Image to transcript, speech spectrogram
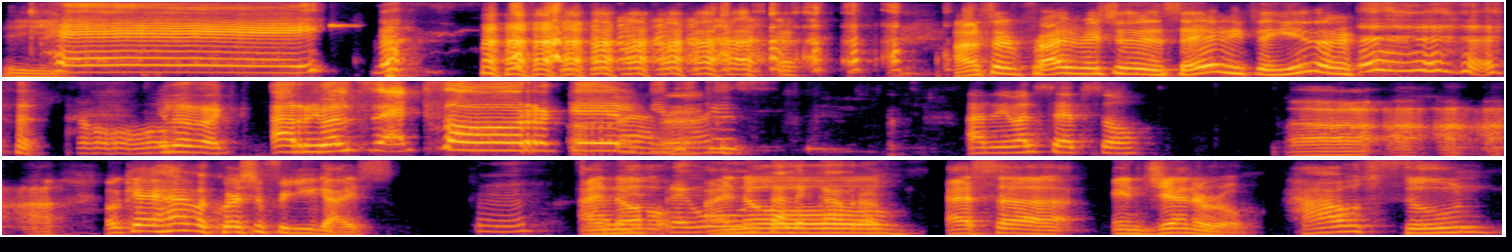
Y... Hey. I'm surprised Rachel didn't say anything either. Y luego, Arriba el sexo, Raquel. Ah, Tienes que. Arriba el sexo. Uh, uh, uh, uh, uh. Okay, I have a question for you guys. Mm. I A ver, know, I know, as a, in general, how soon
